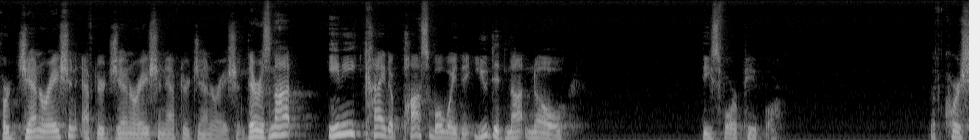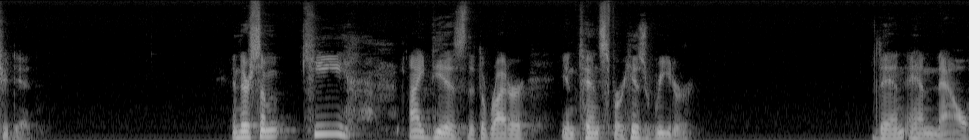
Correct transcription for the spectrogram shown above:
for generation after generation after generation. There is not any kind of possible way that you did not know these four people. Of course you did. And there's some key ideas that the writer intends for his reader then and now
